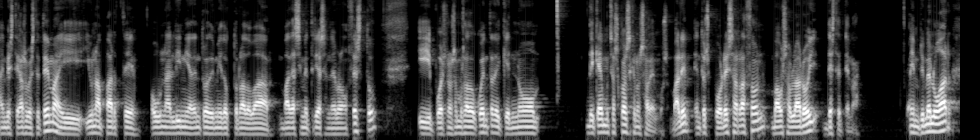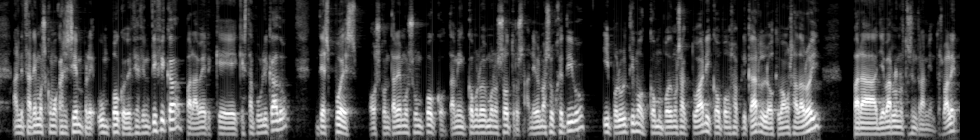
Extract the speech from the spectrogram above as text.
investigar sobre este tema y, una parte o una línea dentro de mi doctorado va, va de asimetrías en el baloncesto y pues nos hemos dado cuenta de que no de que hay muchas cosas que no sabemos, ¿vale? Entonces, por esa razón, vamos a hablar hoy de este tema. En primer lugar, analizaremos, como casi siempre, un poco de ciencia científica para ver qué, qué, está publicado. Después, os contaremos un poco también cómo lo vemos nosotros a nivel más subjetivo. Y por último, cómo podemos actuar y cómo podemos aplicar lo que vamos a dar hoy para llevarlo a nuestros entrenamientos, ¿vale?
